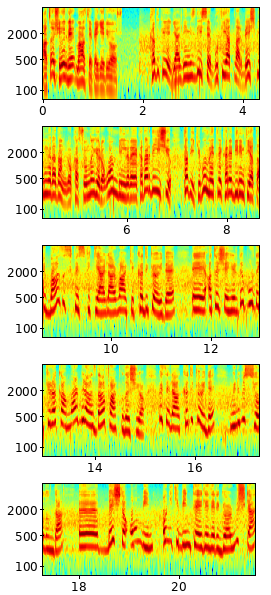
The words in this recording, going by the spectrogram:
Ataşehir ve Maltepe geliyor. Kadıköy'e geldiğimizde ise bu fiyatlar 5 bin liradan lokasyonuna göre 10 bin liraya kadar değişiyor. Tabii ki bu metrekare birim fiyatı. Bazı spesifik yerler var ki Kadıköy'de, e, Ataşehir'de buradaki rakamlar biraz daha farklılaşıyor. Mesela Kadıköy'de minibüs yolunda e, 5 ile 10 bin, 12 bin TL'leri görmüşken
